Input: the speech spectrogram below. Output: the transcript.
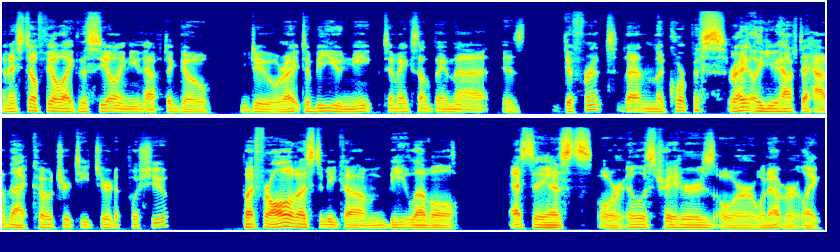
And I still feel like the ceiling you have to go do, right? To be unique, to make something that is different than the corpus, right? Like you have to have that coach or teacher to push you. But for all of us to become B level essayists or illustrators or whatever, like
